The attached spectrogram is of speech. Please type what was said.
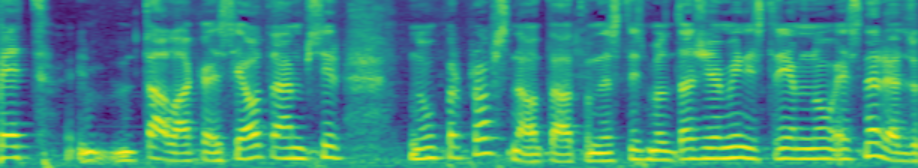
bet tālākais jautājums ir nu, par profesionālitāti. Vismaz dažiem ministriem nu, es neredzu.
